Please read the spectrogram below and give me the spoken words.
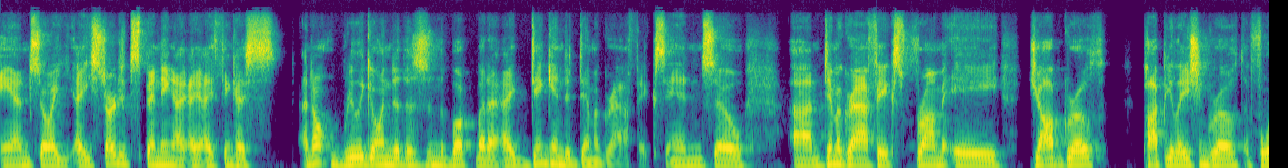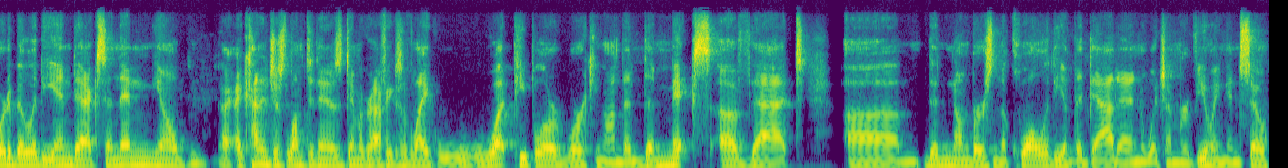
and so I, I started spending, I, I think I, I don't really go into this in the book, but I, I dig into demographics. And so um, demographics from a job growth, population growth, affordability index, and then you know I, I kind of just lumped it in as demographics of like what people are working on, the the mix of that, um, the numbers and the quality of the data in which I'm reviewing. And so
